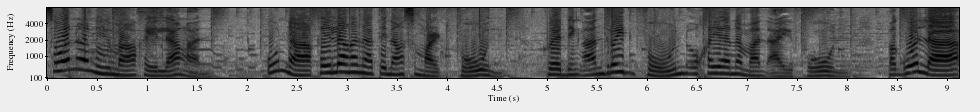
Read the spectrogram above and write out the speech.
So ano-ano yung mga kailangan? Una, kailangan natin ng smartphone. Pwedeng Android phone o kaya naman iPhone. Pag wala,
